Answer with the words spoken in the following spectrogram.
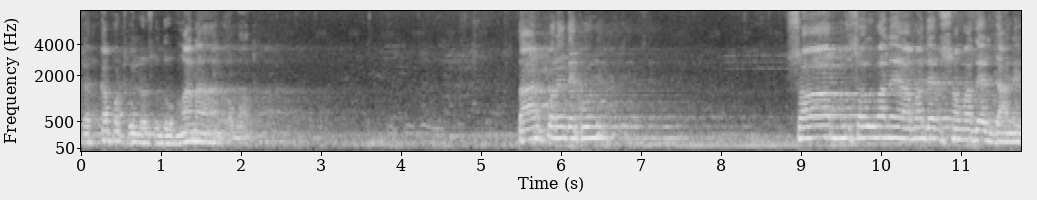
প্রেক্ষাপট হইল শুধু মানার অভাব। তারপরে দেখুন, সব মুসলমানে আমাদের সমাজের জানে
